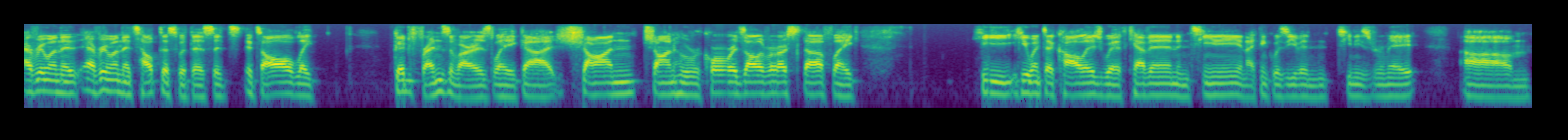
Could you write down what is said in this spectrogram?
everyone that everyone that's helped us with this it's it's all like good friends of ours like uh sean sean who records all of our stuff like he he went to college with Kevin and Teeny, and I think was even Teeny's roommate. Um,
